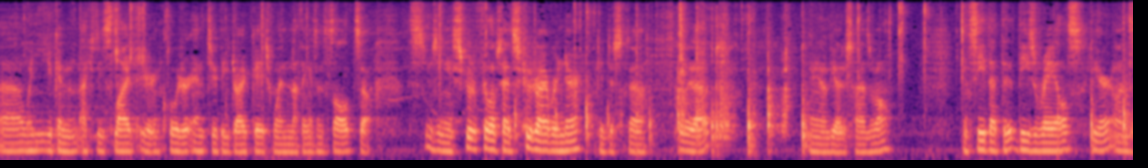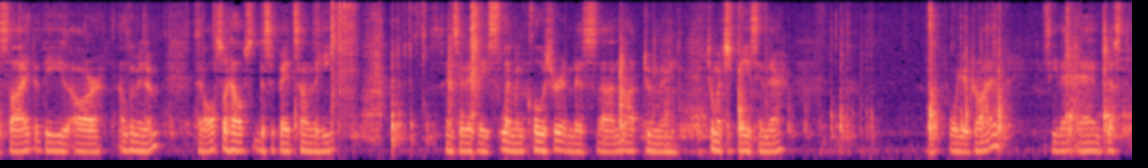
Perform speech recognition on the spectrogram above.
uh, when you can actually slide your enclosure into the drive cage when nothing is installed. So using a screw Phillips head screwdriver in there, you can just uh, pull it out and the other side as well. You can see that the, these rails here on the side, these are aluminum. That also helps dissipate some of the heat since it is a slim enclosure and there's uh, not too many too much space in there for your drive. See there, and just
